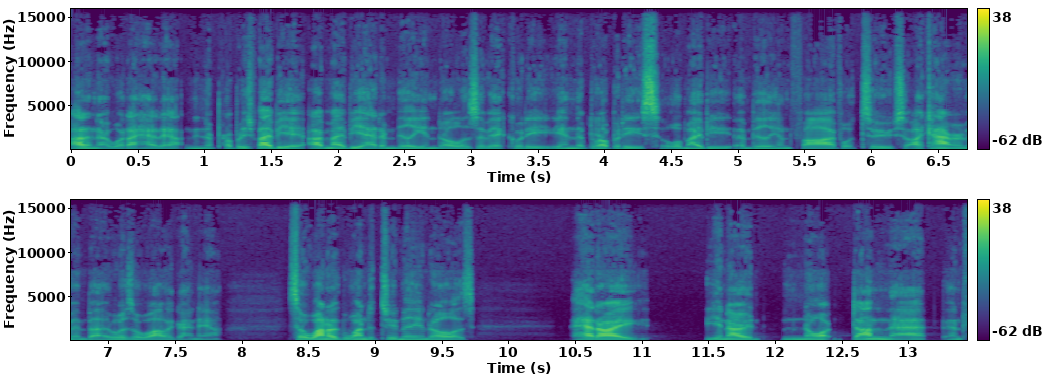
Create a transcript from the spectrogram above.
I don't know what I had out in the properties. Maybe I maybe had a million dollars of equity in the properties, or maybe a million five or two. So I can't remember. It was a while ago now. So one one to two million dollars. Had I, you know, not done that, and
